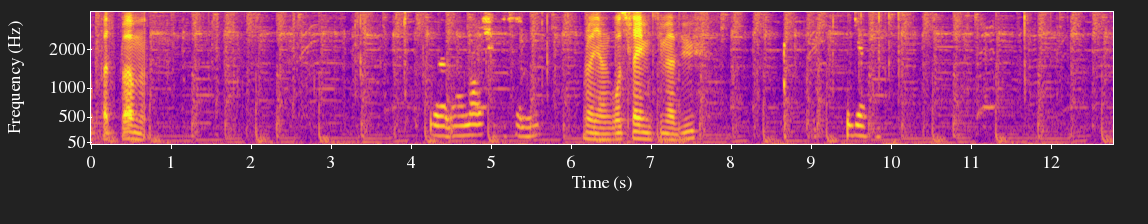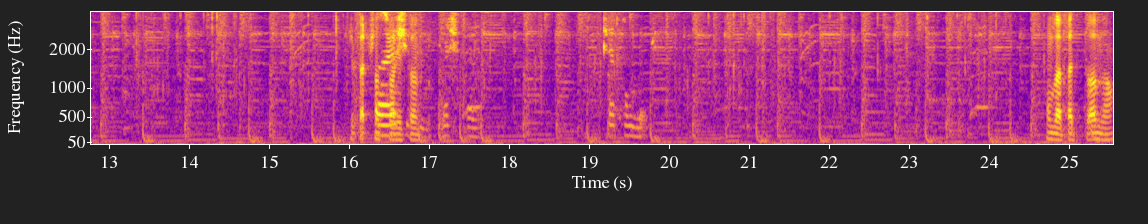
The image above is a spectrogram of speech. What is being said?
trouve pas de pommes. Euh, là, je suis il y a un gros slime qui m'a vu. Fais gaffe. J'ai pas de chance Ouais, sur les pommes. Là, je suis pas là. Je suis à 32. On va pas de pommes. Hein.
